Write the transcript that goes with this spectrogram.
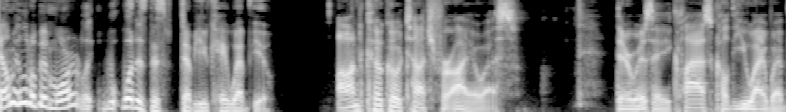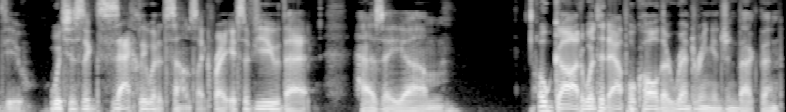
tell me a little bit more? Like, what is this WK WebView? On Cocoa Touch for iOS, there was a class called UI WebView, which is exactly what it sounds like, right? It's a view that has a, um, oh God, what did Apple call their rendering engine back then?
